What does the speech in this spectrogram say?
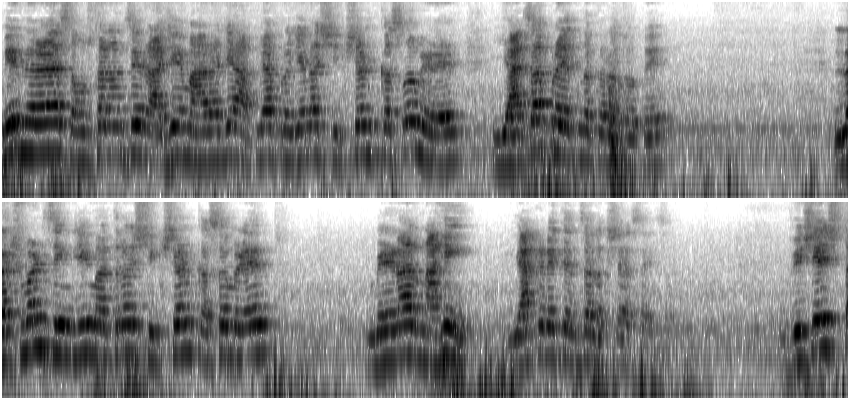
निरनिराळ्या संस्थानांचे राजे महाराजे आपल्या प्रजेला शिक्षण कसं मिळेल याचा प्रयत्न करत होते. लक्ष्मण सिंगजी मात्र शिक्षण कसं मिळेल मिळणार नाही याकडे त्यांचं लक्ष असायचं. विशेषत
